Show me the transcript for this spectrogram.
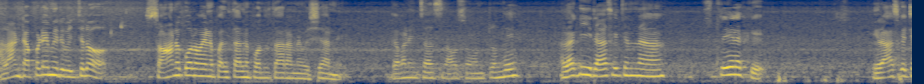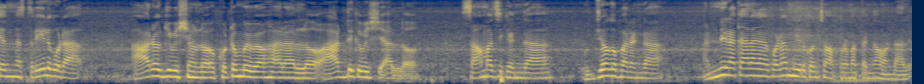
అలాంటప్పుడే మీరు విద్యలో సానుకూలమైన ఫలితాలను పొందుతారన్న విషయాన్ని గమనించాల్సిన అవసరం ఉంటుంది. అలాగే ఈ రాశికి చెందిన స్త్రీలకి ఈ రాశికి చెందిన స్త్రీలు కూడా ఆరోగ్య విషయంలో కుటుంబ వ్యవహారాల్లో ఆర్థిక విషయాల్లో సామాజికంగా ఉద్యోగపరంగా అన్ని రకాలుగా కూడా మీరు కొంచెం అప్రమత్తంగా ఉండాలి.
